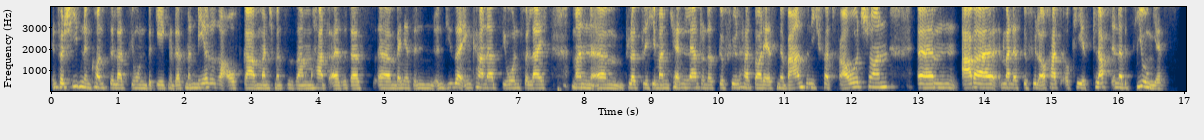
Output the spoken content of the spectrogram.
in verschiedenen Konstellationen begegnet, dass man mehrere Aufgaben manchmal zusammen hat. Also dass, äh, wenn jetzt in, in, dieser Inkarnation vielleicht man ähm, plötzlich jemanden kennenlernt und das Gefühl hat, boah, der ist mir wahnsinnig vertraut schon, ähm, aber man das Gefühl auch hat, okay, es klappt in der Beziehung jetzt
